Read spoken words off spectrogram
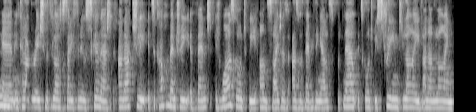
mm-hmm. um, in collaboration with the Law Society Finuas Skillnet. And actually, it's a complimentary event. It was going to be on site, as, as with everything else, but now it's going to be streamed live and online.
